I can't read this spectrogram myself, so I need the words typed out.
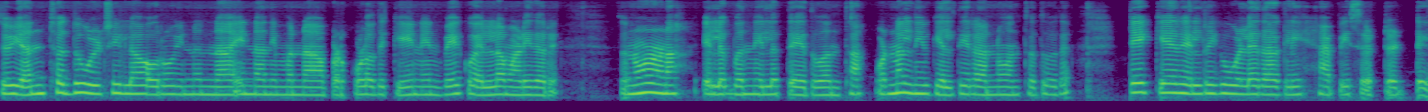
ಸೊ, ಎಂಥದ್ದು ಉಳಿಸಿಲ್ಲ ಅವರು, ಇನ್ನನ್ನ, ಇನ್ನು ನಿಮ್ಮನ್ನು ಪಡ್ಕೊಳ್ಳೋದಕ್ಕೆ ಏನೇನು ಬೇಕೋ ಎಲ್ಲ ಮಾಡಿದ್ದಾರೆ. ಸೊ, ನೋಡೋಣ ಎಲ್ಲಿಗೆ ಬಂದು ನಿಲ್ಲುತ್ತೆ ಇದು ಅಂತ. ಒಟ್ನಲ್ಲಿ ನೀವು ಗೆಲ್ತೀರಾ ಅನ್ನುವಂಥದ್ದು ಇದೆ. ಟೇಕ್ ಕೇರ್ ಎಲ್ರಿಗೂ ಒಳ್ಳೆಯದಾಗಲಿ ಹ್ಯಾಪಿ ಸೆಟರ್ಡೇ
